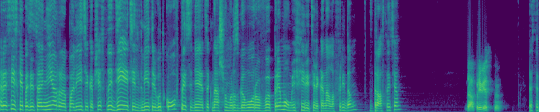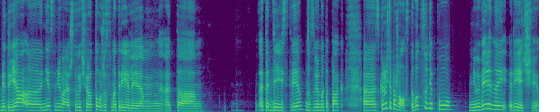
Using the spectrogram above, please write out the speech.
Российский оппозиционер, политик, общественный деятель Дмитрий Гудков присоединяется к нашему разговору в прямом эфире телеканала Freedom. Здравствуйте. Да, приветствую. Здравствуйте, Дмитрий. Я э, не сомневаюсь, что вы вчера тоже смотрели это, это действие, назовем это так. Э, скажите, пожалуйста, вот судя по неуверенной речи,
